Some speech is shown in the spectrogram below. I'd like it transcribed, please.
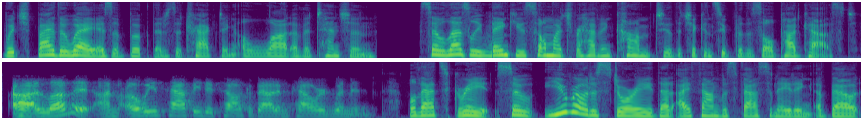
which, by the way, is a book that is attracting a lot of attention. So, Lesley, thank you so much for having come to the Chicken Soup for the Soul podcast. I love it. I'm always happy to talk about empowered women. Well, that's great. So, you wrote a story that I found was fascinating about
